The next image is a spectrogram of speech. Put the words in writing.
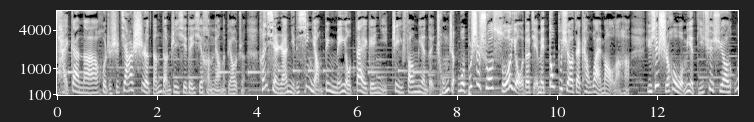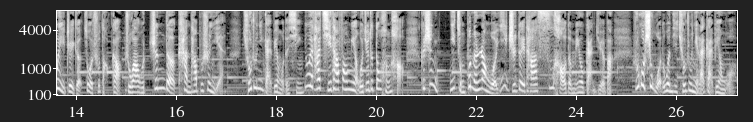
才干呐、或者是家世等等这些的一些衡量的标准。很显然，你的信仰并没有带给你这一方面的重整。我不是说所有的姐妹都不需要再看外貌了哈，有些时候我们也的确需要为这个做出祷告。主啊，我真的看他不顺眼，求主你改变我的心，因为他其他方面我觉得都很好，可是你你总不能让我一直对他丝毫的没有感觉吧？如果是我的问题，求助你来改变我。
